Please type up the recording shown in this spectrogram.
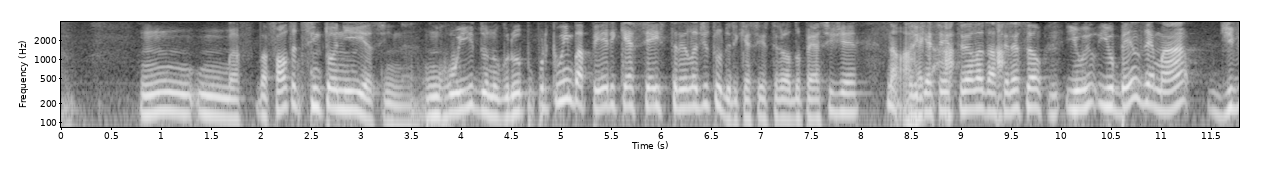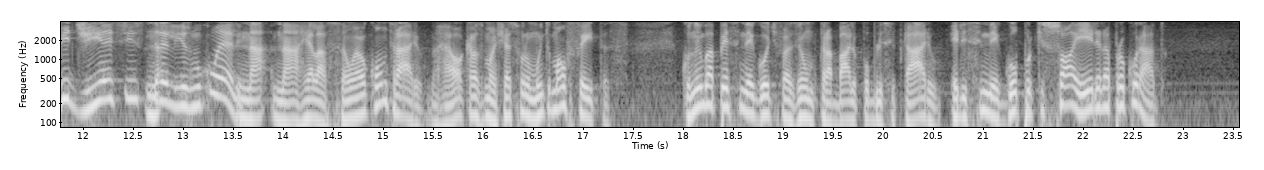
um, uma, uma, falta de sintonia, assim, né? Um ruído no grupo, porque o Mbappé ele quer ser a estrela de tudo. Ele quer ser a estrela do PSG, Não, ele quer ser a estrela da a, seleção. E, o, e o Benzema dividia esse estrelismo na, com ele. Na, na relação é o contrário. Na real, aquelas manchetes foram muito mal feitas. Quando o Mbappé se negou de fazer um trabalho publicitário, ele se negou porque só ele era procurado.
